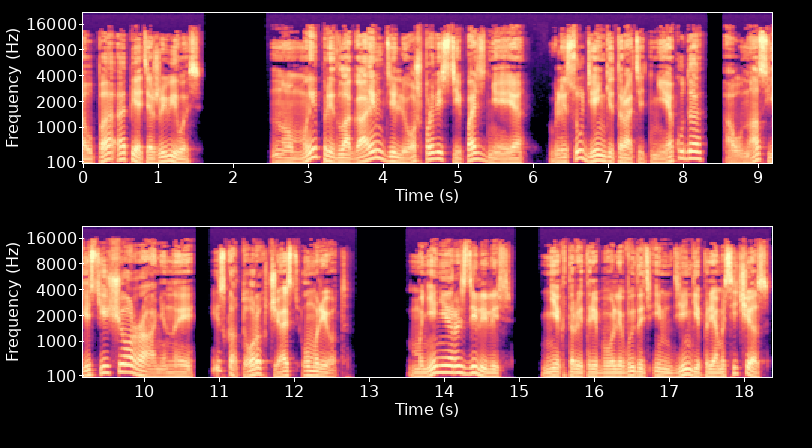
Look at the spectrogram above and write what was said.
Толпа опять оживилась. «Но мы предлагаем дележ провести позднее. В лесу деньги тратить некуда, а у нас есть еще раненые, из которых часть умрет». Мнения разделились. Некоторые требовали выдать им деньги прямо сейчас,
